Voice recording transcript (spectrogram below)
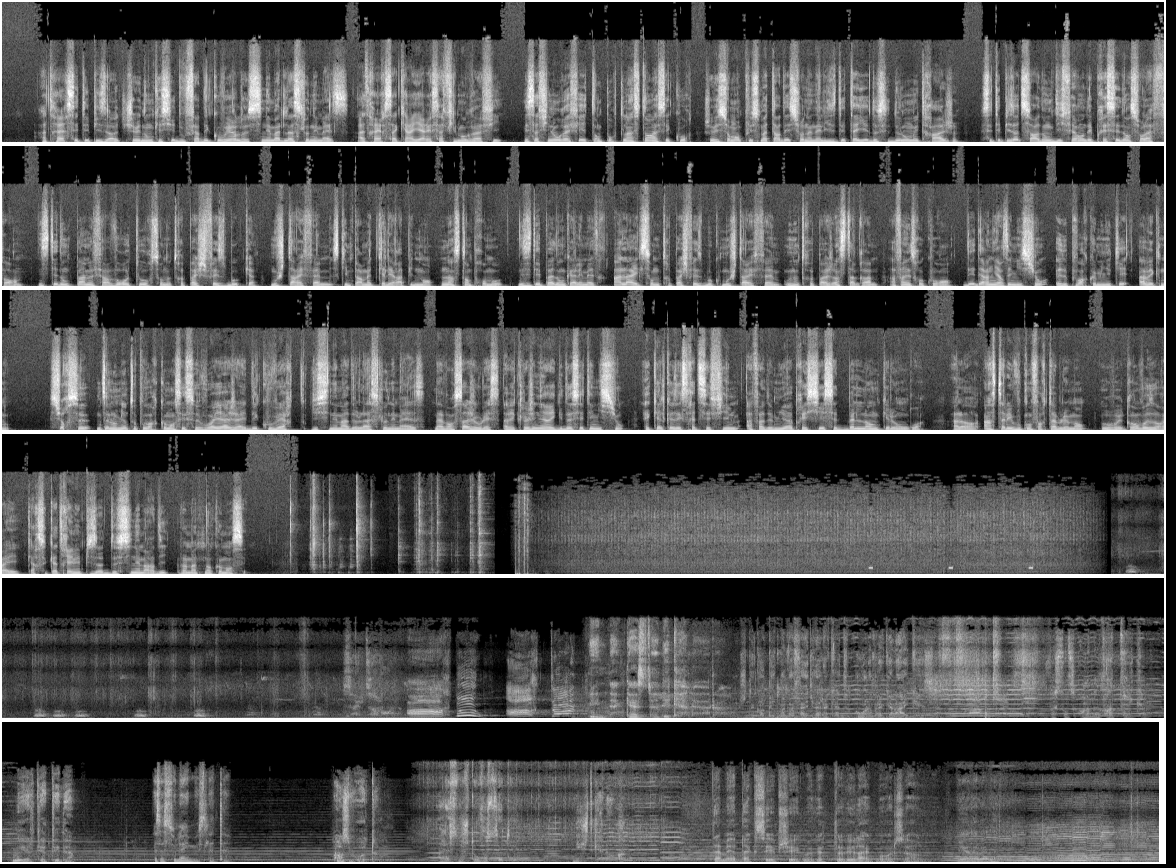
À travers cet épisode, je vais donc essayer de vous faire découvrir le cinéma de Laszlo Nemes, à travers sa carrière et sa filmographie, mais sa filmographie étant pour l'instant assez courte, je vais sûrement plus m'attarder sur une analyse détaillée de ces deux longs métrages. Cet épisode sera donc différent des précédents sur la forme. N'hésitez donc pas à me faire vos retours sur notre page Facebook, Mouchtar FM, ce qui me permet de caler rapidement l'instant promo. N'hésitez pas donc à aller mettre un like sur notre page Facebook Mouchtar FM ou notre page Instagram afin d'être au courant des dernières émissions et de pouvoir communiquer avec nous. Sur ce, nous allons bientôt pouvoir commencer ce voyage à la découverte du cinéma de Laszlo Nemes, mais avant ça, je vous laisse avec le générique de cette émission et quelques extraits de ces films afin de mieux apprécier cette belle langue qu'est le hongrois. Alors, installez-vous confortablement, ouvrez grand vos oreilles, car ce quatrième épisode de Cinémardi va maintenant commencer. Kezdődik előről. Most te kapjuk meg a fegyvereket. Holnap reggel állj készen. Miért jött ide? Ez a szüleim üzlete. Az volt. Nem érdek szépség mögött a világ borzalma. Milyen a benne?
